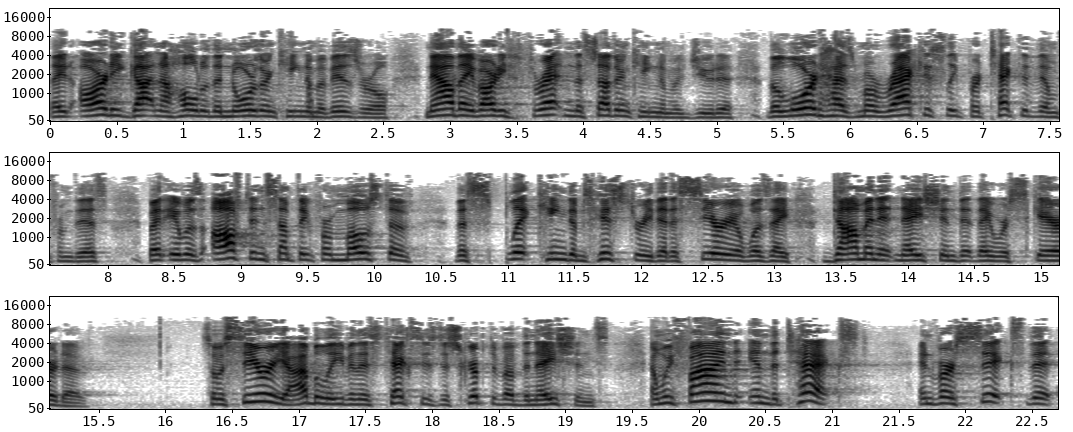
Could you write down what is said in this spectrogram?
They'd already gotten a hold of the northern kingdom of Israel. Now they've already threatened the southern kingdom of Judah. The Lord has miraculously protected them from this, but it was often something for most of the split kingdom's history that Assyria was a dominant nation that they were scared of. So Assyria, I believe in this text is descriptive of the nations. And we find in the text in verse 6 that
